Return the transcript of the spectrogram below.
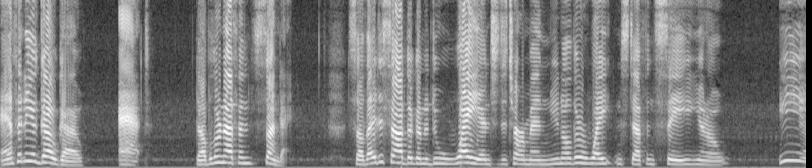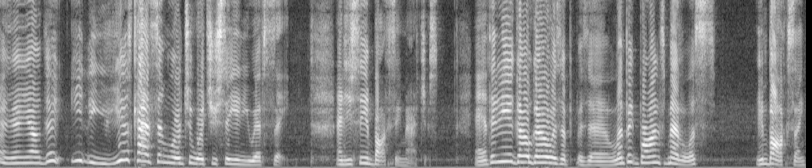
Anthony Ogogo at Double or Nothing Sunday. So they decide they're going to do a weigh in to determine, you know, their weight and stuff and see, you know, yeah, know, they, it's kind of similar to what you see in UFC and you see in boxing matches. Anthony Ogogo is, a, is an Olympic bronze medalist in boxing.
